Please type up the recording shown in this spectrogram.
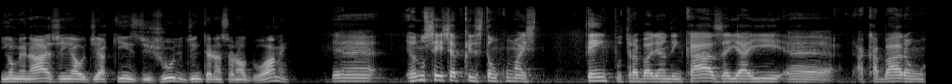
em homenagem ao dia 15 de julho, Dia Internacional do Homem? É, eu não sei se é porque eles estão com mais tempo trabalhando em casa e aí é, acabaram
